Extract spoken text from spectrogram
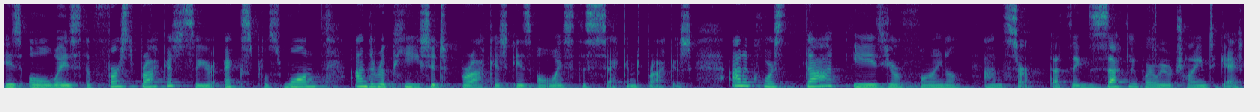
is always the first bracket, so your x plus 1, and the repeated bracket is always the second bracket. And of course, that is your final answer. That's exactly where we were trying to get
